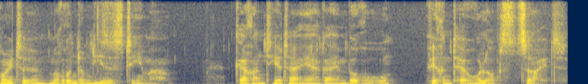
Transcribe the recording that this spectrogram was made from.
Heute rund um dieses Thema. Garantierter Ärger im Büro während der Urlaubszeit.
